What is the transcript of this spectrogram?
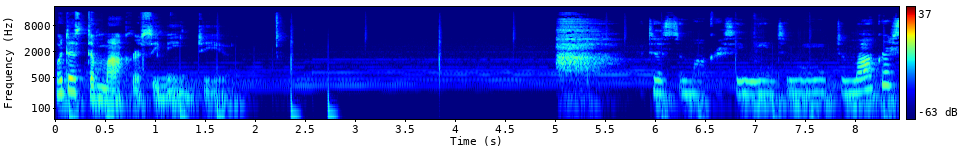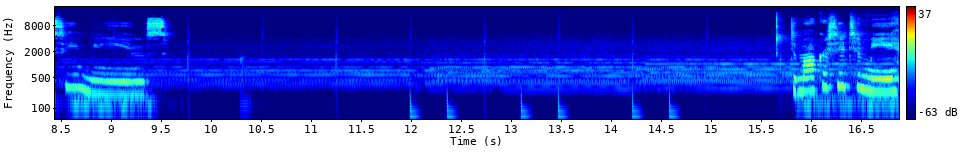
What does democracy mean to you? What does democracy mean to me? Democracy means democracy to me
